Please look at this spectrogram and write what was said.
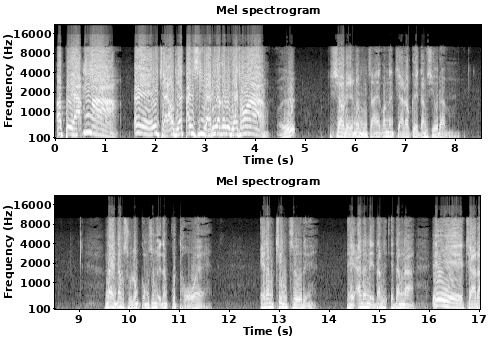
阿伯阿姆啊，诶，你食老伫遐等死啊！你还搁在食创啊？诶，少年拢毋知影，讲咱食了可会当小咱，咱会当属拢公孙会当骨头诶，会当种植咧，诶，啊，咱会当会当啦，诶，食老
